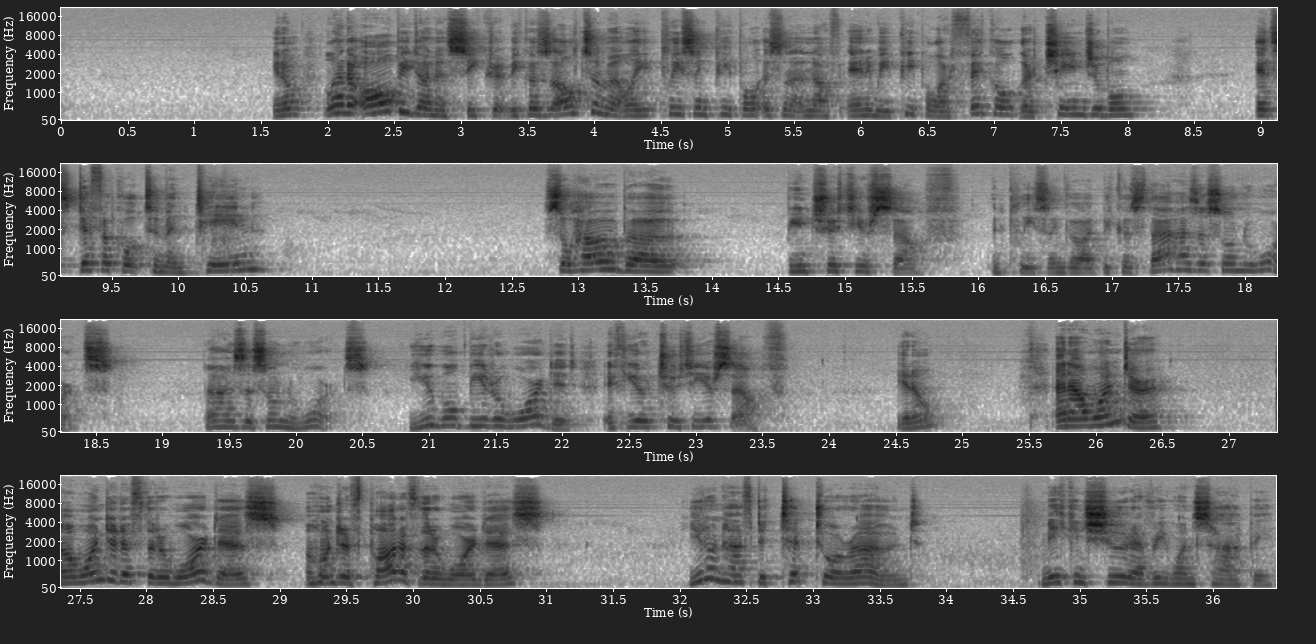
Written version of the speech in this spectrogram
You know, let it all be done in secret because ultimately pleasing people isn't enough anyway. People are fickle, they're changeable, it's difficult to maintain. So, how about being true to yourself and pleasing God? Because that has its own rewards. That has its own rewards. You will be rewarded if you're true to yourself. You know? And I wonder, I wonder if the reward is, I wonder if part of the reward is you don't have to tiptoe around making sure everyone's happy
